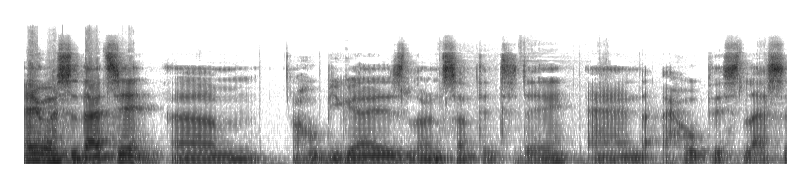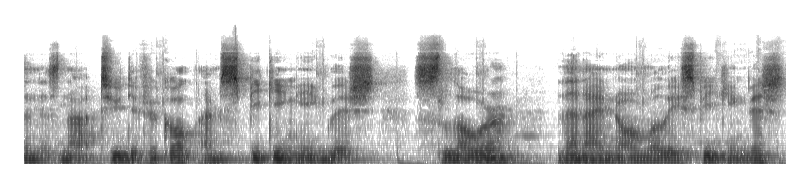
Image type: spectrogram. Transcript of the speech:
Anyway, so that's it. Um, I hope you guys learned something today, and I hope this lesson is not too difficult. I'm speaking English slower than I normally speak English,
